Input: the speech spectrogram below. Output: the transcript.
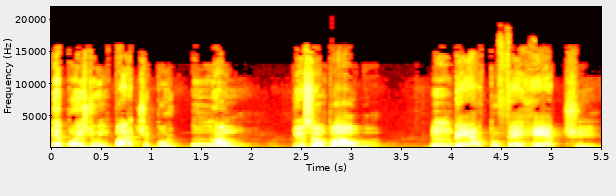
depois de um empate por 1 a 1. De São Paulo, Humberto Ferretti.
